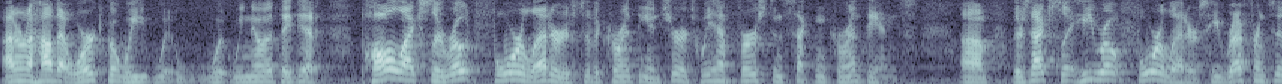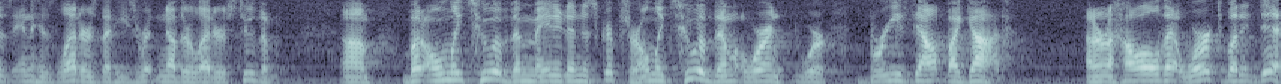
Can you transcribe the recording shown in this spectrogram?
I don't know how that worked, but we, we, we know that they did. Paul actually wrote four letters to the Corinthian church. We have 1st and 2nd Corinthians. Um, there's actually, he wrote four letters. He references in his letters that he's written other letters to them. Um, but only two of them made it into Scripture. Only two of them were, in, were breathed out by God. I don't know how all that worked, but it did.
